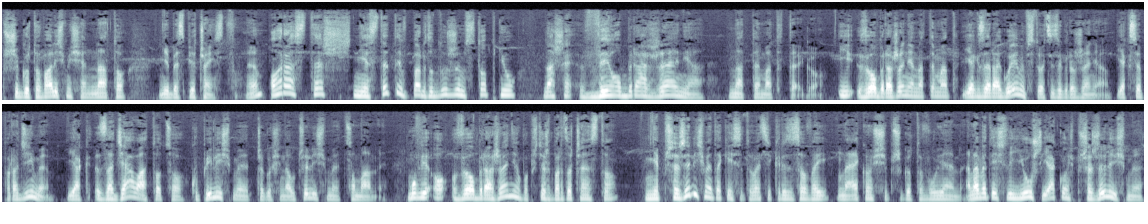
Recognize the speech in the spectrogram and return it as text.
przygotowaliśmy się na to niebezpieczeństwo. Nie? Oraz też niestety w bardzo dużym stopniu nasze wyobrażenia na temat tego i wyobrażenia na temat, jak zareagujemy w sytuacji zagrożenia, jak sobie poradzimy, jak zadziała to, co kupiliśmy, czego się nauczyliśmy, co mamy. Mówię o wyobrażeniu, bo przecież bardzo często nie przeżyliśmy takiej sytuacji kryzysowej, na jakąś się przygotowujemy. A nawet jeśli już jakąś przeżyliśmy,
